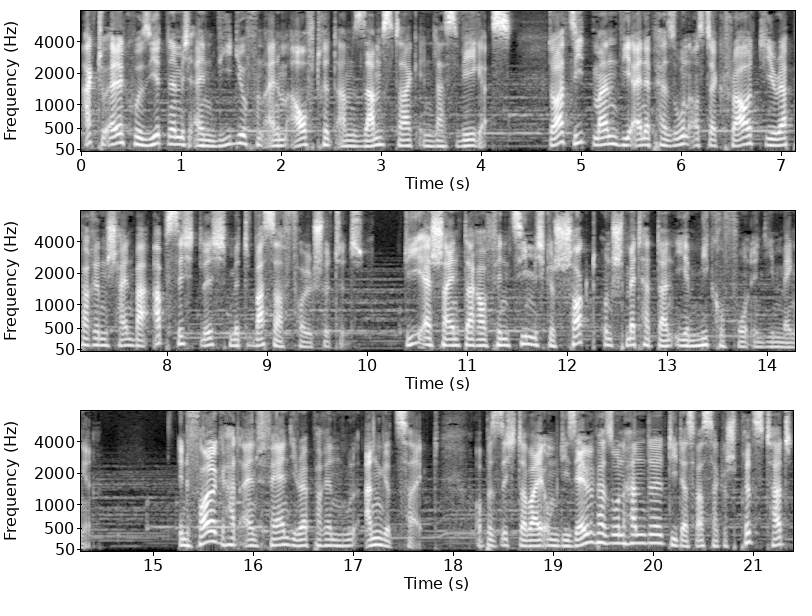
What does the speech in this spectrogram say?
Aktuell kursiert nämlich ein Video von einem Auftritt am Samstag in Las Vegas. Dort sieht man, wie eine Person aus der Crowd die Rapperin scheinbar absichtlich mit Wasser vollschüttet. Die erscheint daraufhin ziemlich geschockt und schmettert dann ihr Mikrofon in die Menge. In Folge hat ein Fan die Rapperin nun angezeigt ob es sich dabei um dieselbe Person handelt, die das Wasser gespritzt hat,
